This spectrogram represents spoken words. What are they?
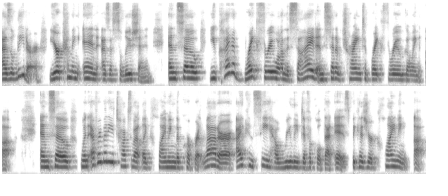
as a leader, you're coming in as a solution. And so you kind of break through on the side instead of trying to break through going up. And so when everybody talks about like climbing the corporate ladder, I can see how really difficult that is because you're climbing up.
